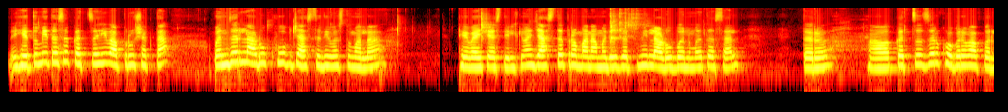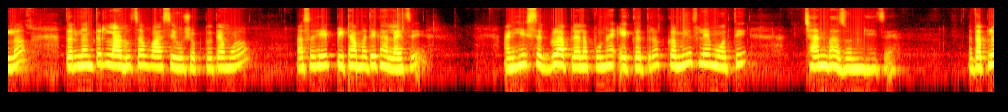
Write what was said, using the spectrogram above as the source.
हे तुम्ही तसं कच्चंही वापरू शकता पण जर लाडू खूप जास्त दिवस तुम्हाला ठेवायचे असतील किंवा जास्त प्रमाणामध्ये जर तुम्ही लाडू बनवत असाल तर कच्चं जर खोबरं वापरलं तर नंतर लाडूचा वास येऊ शकतो. त्यामुळं असं हे पिठामध्ये घालायचे. आणि हे सगळं आपल्याला पुन्हा एकत्र कमी फ्लेमवरती छान भाजून घ्यायचं आहे आता आपलं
